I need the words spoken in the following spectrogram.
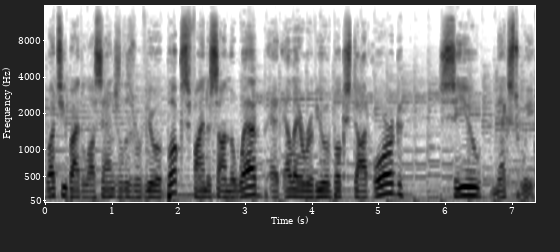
brought to you by the Los Angeles Review of Books. Find us on the web at lareviewofbooks.org. See you next week.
